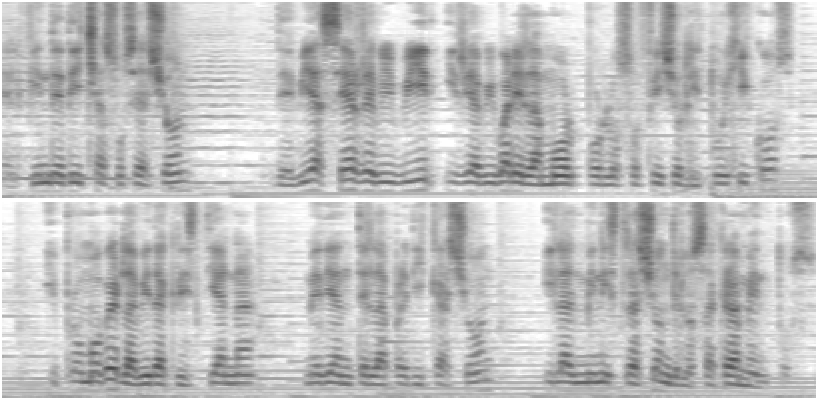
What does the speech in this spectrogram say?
El fin de dicha asociación debía ser revivir y reavivar el amor por los oficios litúrgicos y promover la vida cristiana mediante la predicación y la administración de los sacramentos.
